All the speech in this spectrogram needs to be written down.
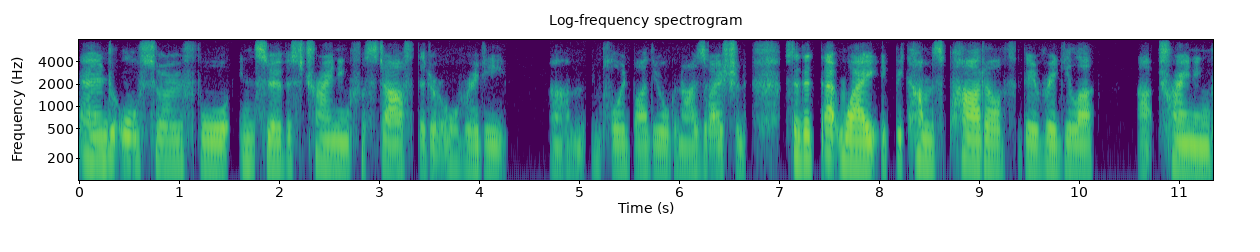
and also for in service training for staff that are already um, employed by the organisation so that that way it becomes part of their regular uh, training,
